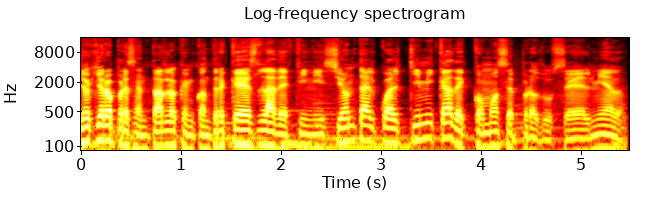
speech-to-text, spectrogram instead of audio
yo quiero presentar lo que encontré que es la definición tal cual química de cómo se produce el miedo.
